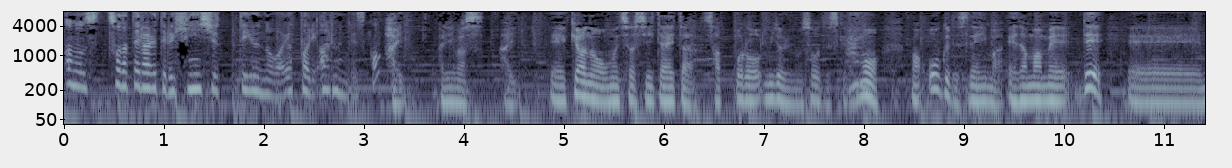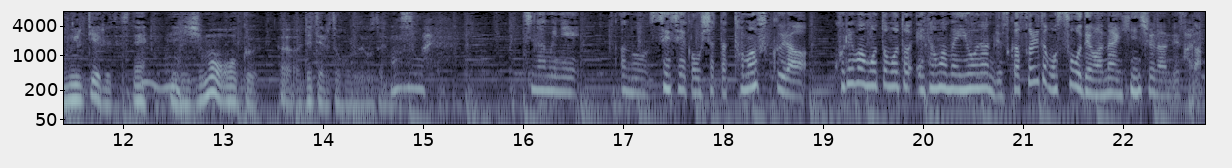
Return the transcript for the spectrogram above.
あの育てられてる品種っていうのはやっぱりあるんですか？はい、あります。はい、えー今日あのお持ちさせていただいた札幌緑もそうですけども、まあ、多くですね今枝豆で、えー向いているですね、うんうん品種も多くあ出ているところでございます。うん。はい。ちなみにあの先生がおっしゃった玉ふくらこれはもともと枝豆用なんですか？それともそうではない品種なんですか、はい、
